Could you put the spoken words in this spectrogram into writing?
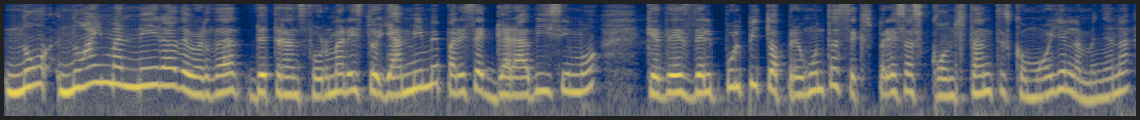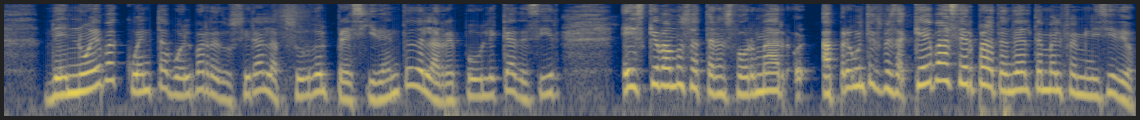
no, no hay manera de verdad de transformar esto. Y a mí me parece gravísimo que desde el púlpito a preguntas expresas constantes como hoy en la mañana, de nueva cuenta vuelva a reducir al absurdo el presidente de la República a decir, es que vamos a transformar, a pregunta expresa, ¿qué va a hacer para atender el tema del feminicidio?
